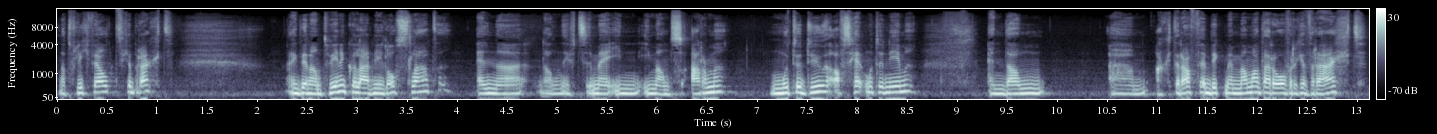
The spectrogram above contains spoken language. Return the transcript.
het vliegveld gebracht. En ik ben aan het wenen, ik wil haar niet loslaten. En eh, dan heeft ze mij in iemands armen moeten duwen, afscheid moeten nemen. En dan, ehm, achteraf, heb ik mijn mama daarover gevraagd.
